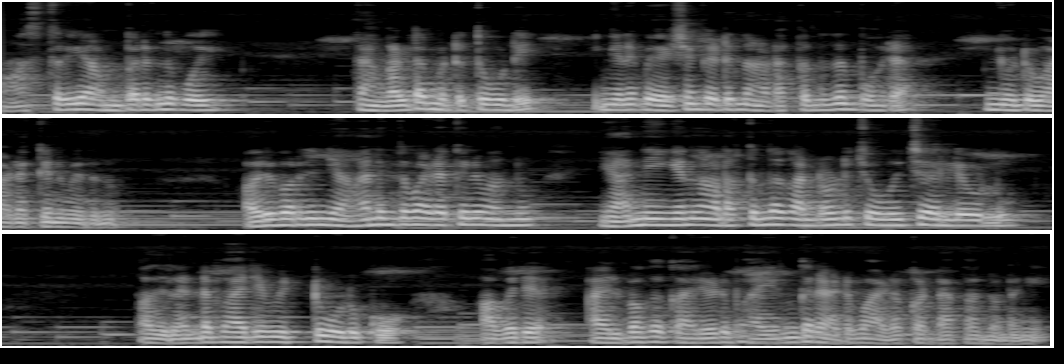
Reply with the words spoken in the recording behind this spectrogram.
ആ സ്ത്രീ അമ്പരന്ന് പോയി തങ്ങളുടെ മുറ്റത്തുകൂടി ഇങ്ങനെ വേഷം കെട്ടി നടക്കുന്നതും പോരാ ഇങ്ങോട്ട് വഴക്കിന് വരുന്നു. അവർ പറഞ്ഞു ഞാൻ ഞാനെന്ത് വഴക്കിന് വന്നു? ഞാൻ നീ ഇങ്ങനെ നടക്കുന്നത് കണ്ടുകൊണ്ട് ചോദിച്ചതല്ലേ ഉള്ളൂ. അതിലെന്റെ ഭാര്യ വിട്ടുകൊടുക്കുമോ അവർ അയൽപക്കക്കാരിയോട് ഭയങ്കരമായിട്ട് വഴക്കുണ്ടാക്കാൻ തുടങ്ങി.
